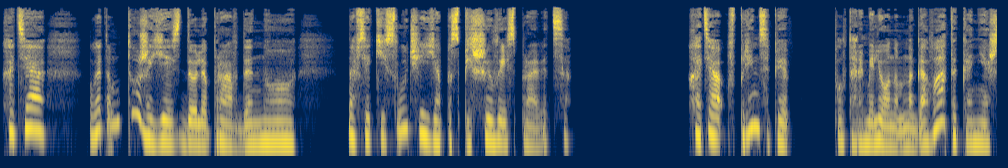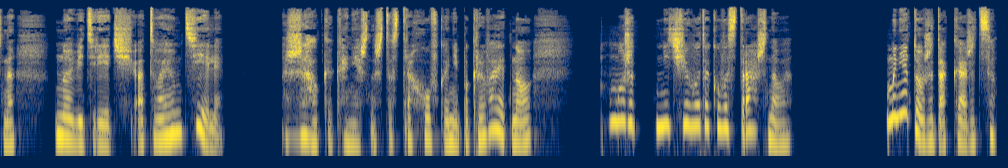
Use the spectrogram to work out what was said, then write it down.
Хотя в этом тоже есть доля правды, но на всякий случай я поспешила исправиться. Хотя, в принципе, полтора миллиона многовато, конечно, но ведь речь о твоем теле. Жалко, конечно, что страховка не покрывает, но, может, ничего такого страшного. Мне тоже так кажется.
